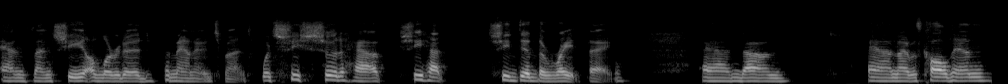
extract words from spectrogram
And then she alerted the management, which she should have, she had she did the right thing. And um, and I was called in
